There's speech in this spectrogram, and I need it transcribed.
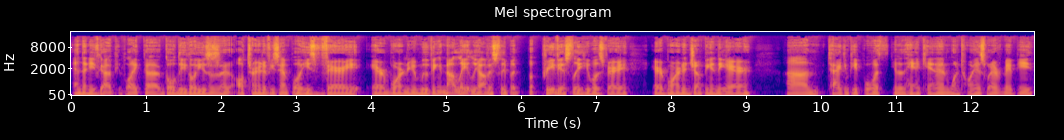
and then you've got people like uh, Gold Eagle uses an alternative example. He's very airborne. You're moving, not lately, obviously, but but previously he was very airborne and jumping in the air, um, tagging people with you know the hand cannon, 120s, whatever it may be.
